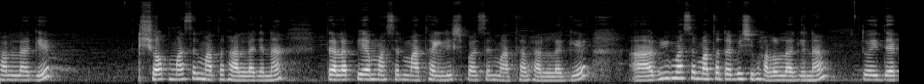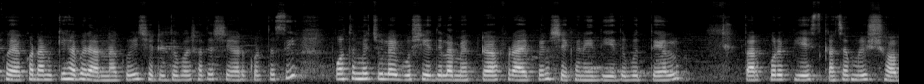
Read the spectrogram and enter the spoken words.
ভালো লাগে। সব মাছের মাথা ভালো লাগে না। তেলাপিয়া মাছের মাথা, ইলিশ মাছের মাথা ভালো লাগে। আর রুই মাছের মাথাটা বেশি ভালো লাগে না। তো এই দেখো, এখন আমি কীভাবে রান্না করি সেটি তোমার সাথে শেয়ার করতেছি। প্রথমে চুলায় বসিয়ে দিলাম একটা ফ্রাই প্যান সেখানে দিয়ে দেবো তেল। তারপরে পেঁয়াজ, কাঁচামরিচ সব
